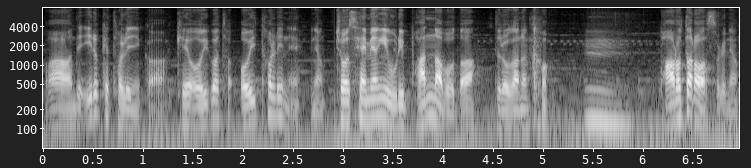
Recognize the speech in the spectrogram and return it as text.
와 근데 이렇게 털리니까 걔 어이가 터- 어이 털리네 그냥. 저 세 명이 우리 봤나 보다 들어가는 거. 음. 바로 따라왔어 그냥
